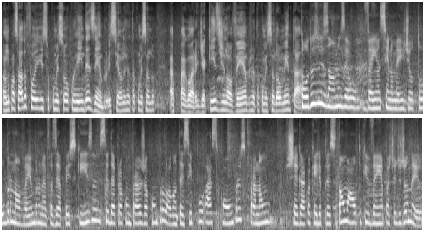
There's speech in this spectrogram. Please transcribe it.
Ano passado foi isso começou a ocorrer em dezembro. Esse ano já está começando agora, dia 15 de novembro, já está começando a aumentar. Todos os anos eu venho assim no mês de outubro, novembro, né, fazer a pesquisa e se der para comprar eu já compro logo, antecipo as compras para não chegar com aquele preço tão alto que vem a partir de janeiro.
